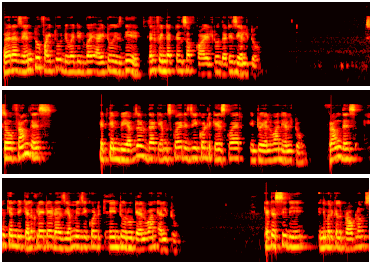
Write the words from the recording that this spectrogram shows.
whereas n2 phi 2 divided by i2 is the self-inductance of coil 2 that is L2. So from this it can be observed that m square is equal to k square into L1 L2. From this, m can be calculated as m is equal to k into root L1 L2. Let us see the numerical problems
